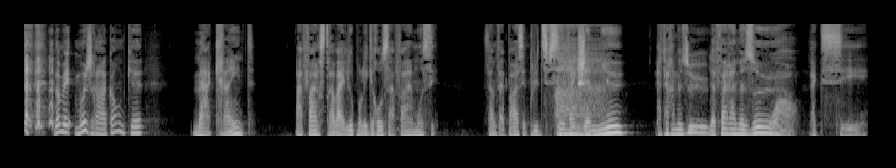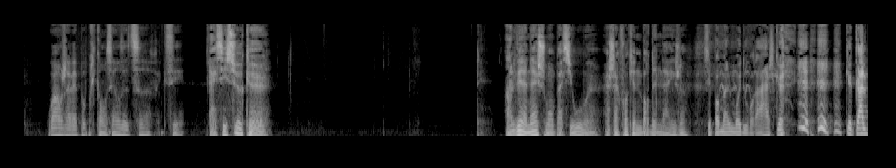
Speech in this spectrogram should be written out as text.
Non, mais moi, je rends compte que ma crainte à faire ce travail-là pour les grosses affaires, moi, c'est. Ça me fait peur, c'est plus difficile. Fait que j'aime mieux Le faire à mesure. le faire à mesure. Wow. Fait que c'est. Wow, j'avais pas pris conscience de ça. Fait que c'est. Eh, c'est sûr que. Enlever la neige sur mon patio, euh, à chaque fois qu'il y a une bordée de neige, là, c'est pas mal moins d'ouvrage que, que quand le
